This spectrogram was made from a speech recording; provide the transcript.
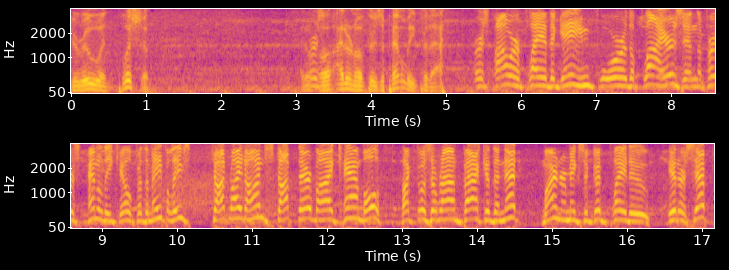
Giroux and push him. I don't, First- know, I don't know if there's a penalty for that. First power play of the game for the Flyers and the first penalty kill for the Maple Leafs. Shot right on, stopped there by Campbell. Puck goes around back of the net. Marner makes a good play to intercept,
